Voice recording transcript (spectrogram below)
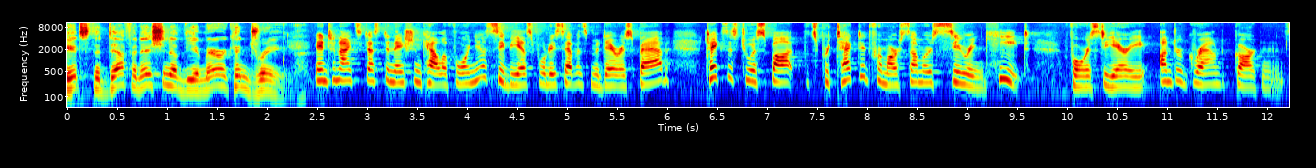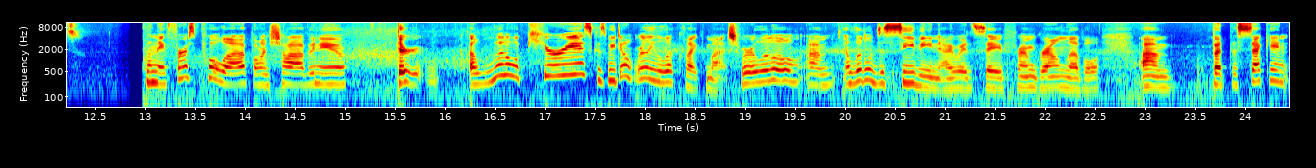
It's the definition of the American dream. In tonight's Destination California, CBS 47's Medeiros Bab takes us to a spot that's protected from our summer's searing heat, Forestiere Underground Gardens. When they first pull up on Shaw Avenue, they're a little curious because we don't really look like much. We're a little, um, a little deceiving, I would say, from ground level. Um, but the second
